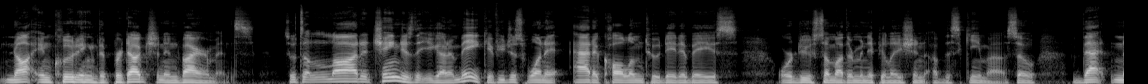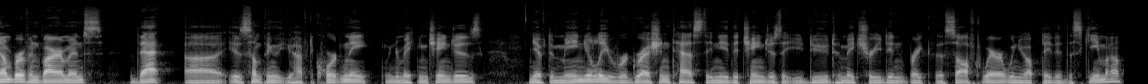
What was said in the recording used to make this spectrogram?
not including the production environments. So it's a lot of changes that you got to make if you just want to add a column to a database or do some other manipulation of the schema. So that number of environments, that uh, is something that you have to coordinate when you're making changes. You have to manually regression test any of the changes that you do to make sure you didn't break the software when you updated the schema.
